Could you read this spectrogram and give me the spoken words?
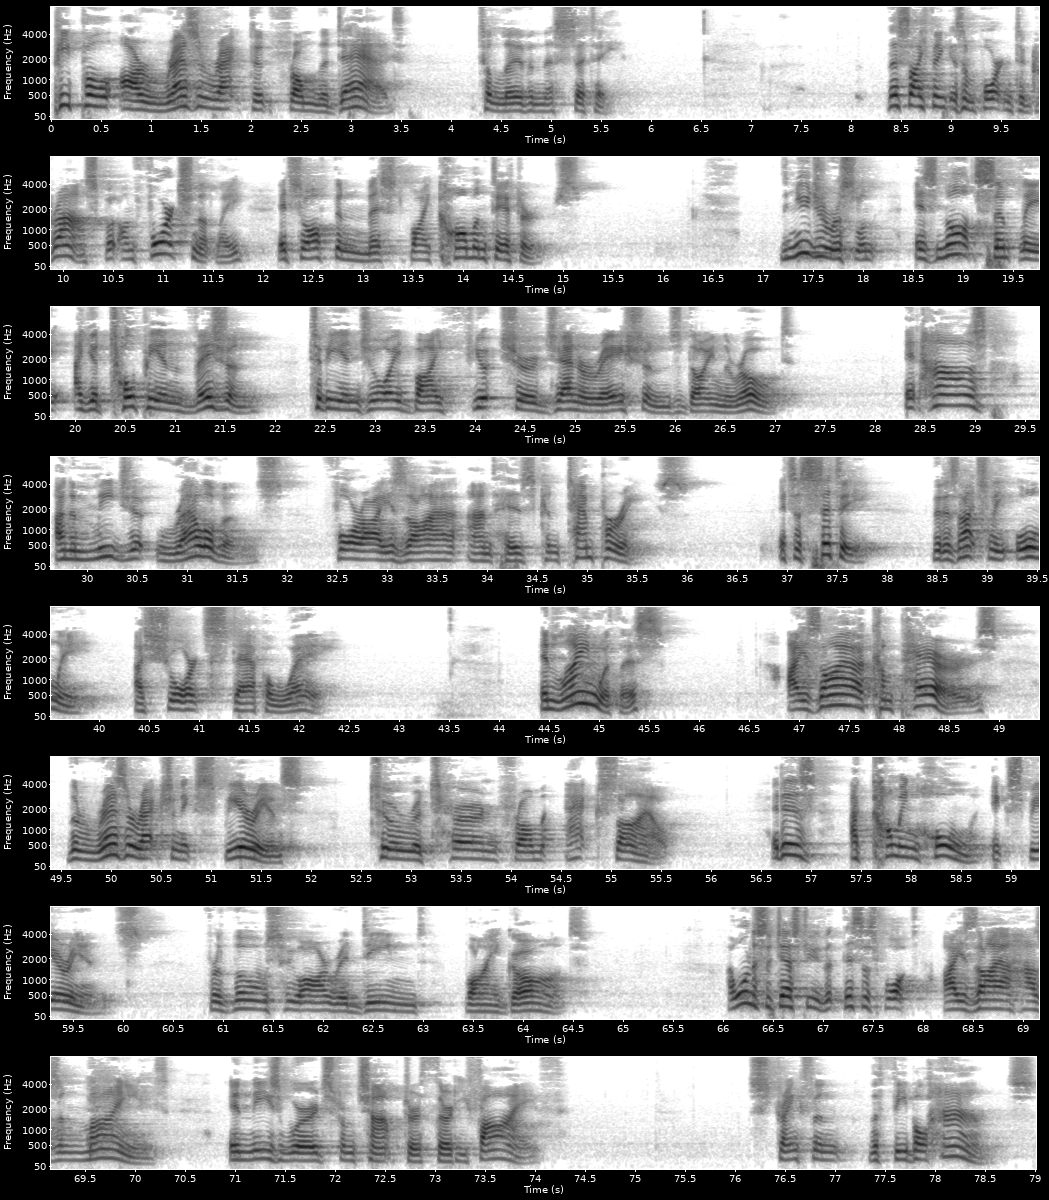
People are resurrected from the dead to live in this city. This, I think, is important to grasp, but unfortunately, it's often missed by commentators. The New Jerusalem is not simply a utopian vision to be enjoyed by future generations down the road. It has an immediate relevance for Isaiah and his contemporaries. It's a city that is actually only a short step away. In line with this, Isaiah compares the resurrection experience to a return from exile. It is a coming home experience for those who are redeemed by God. I want to suggest to you that this is what Isaiah has in mind in these words from chapter 35. Strengthen the feeble hands.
